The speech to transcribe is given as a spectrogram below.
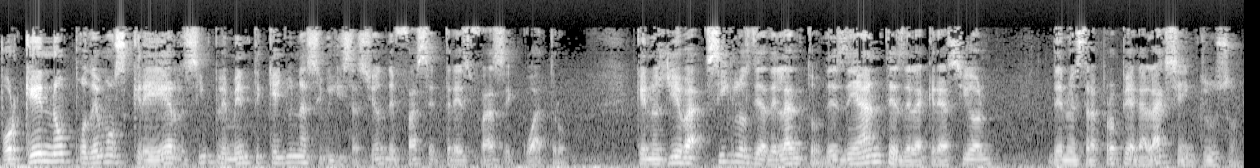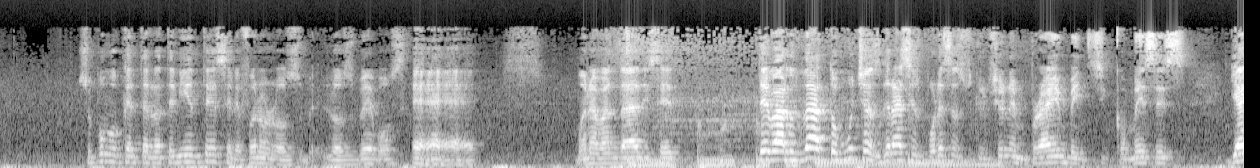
¿por qué no podemos creer simplemente que hay una civilización de fase 3, fase 4, que nos lleva siglos de adelanto, desde antes de la creación de nuestra propia galaxia incluso? Supongo que al terrateniente se le fueron los, los bebos. Buena banda, dice. De Bardato, muchas gracias por esa suscripción en Prime, 25 meses. Ya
